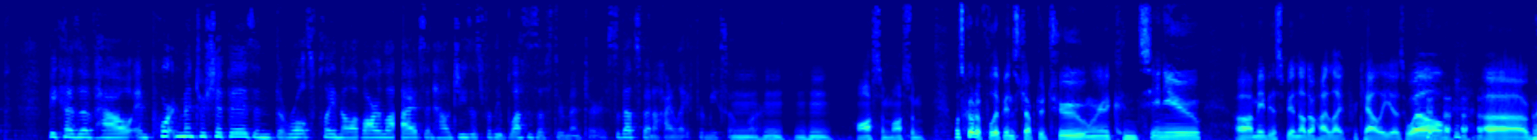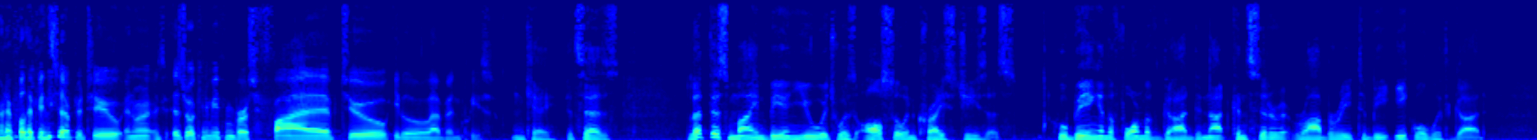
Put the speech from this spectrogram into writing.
because of how important mentorship is and the role it's played in all of our lives and how Jesus really blesses us through mentors. So that's been a highlight for me so far. Mm-hmm, mm-hmm. Awesome, awesome. Let's go to Philippians chapter 2, we're going to continue. Uh, maybe this will be another highlight for Callie as well. uh, we're going to Philippians chapter 2, and Israel, can you read from verse 5 to 11, please? Okay. It says, Let this mind be in you which was also in Christ Jesus, who being in the form of God did not consider it robbery to be equal with God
